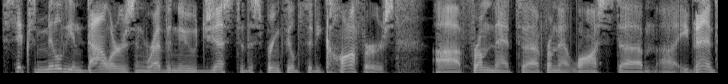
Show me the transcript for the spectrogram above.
Six million dollars in revenue just to the Springfield city coffers uh, from that uh, from that lost uh, uh, event.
